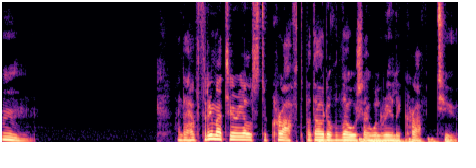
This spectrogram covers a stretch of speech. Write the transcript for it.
Hmm. And I have three materials to craft, but out of those I will really craft two.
